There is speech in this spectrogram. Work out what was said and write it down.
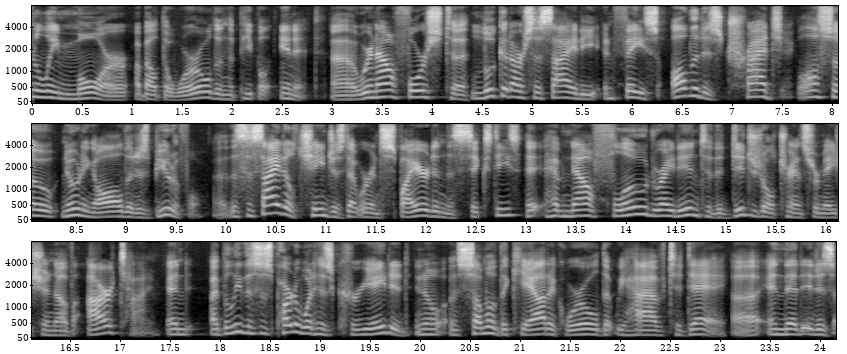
dimensionally more about the world and the people in it. Uh, we're now forced to look at our society and face all that is tragic, while also noting all that is beautiful. Uh, the societal changes that were inspired in the 60s have now flowed right into the digital transformation of our time. And I believe this is part of what has created, you know, some of the chaotic world that we have today, uh, and that it is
